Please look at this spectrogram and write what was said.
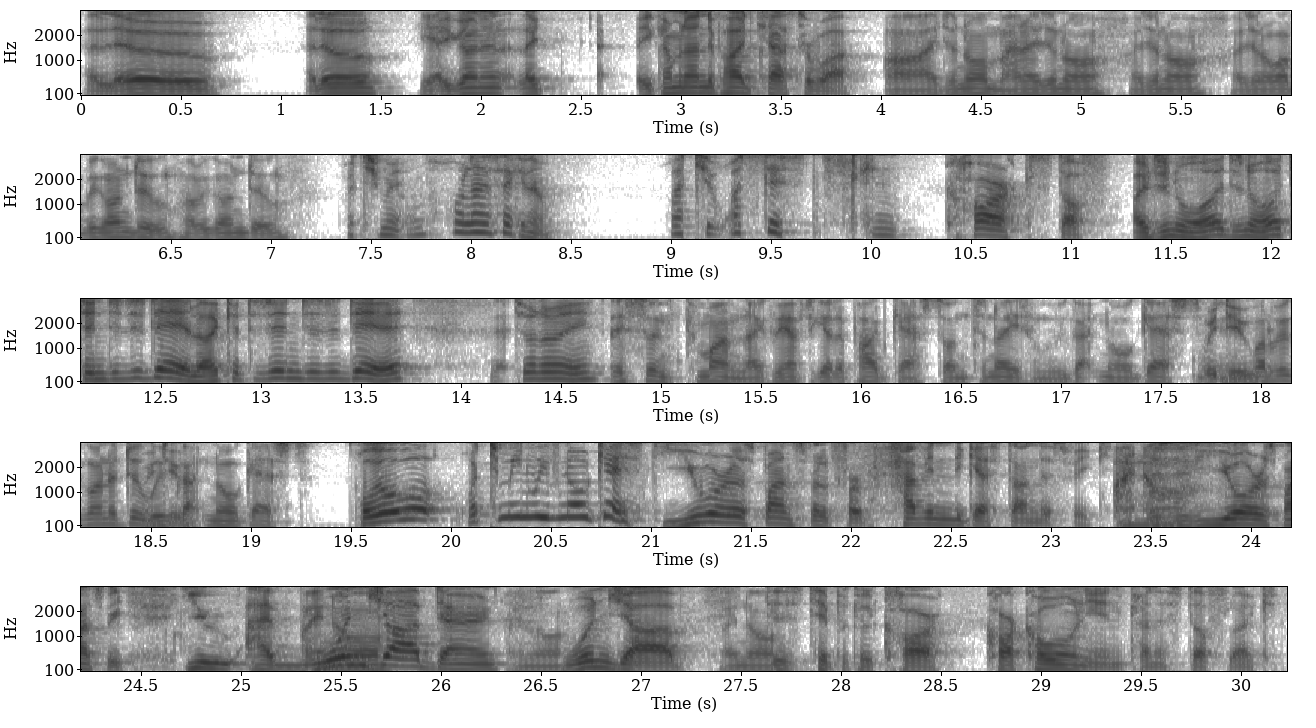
Hello, hello. Yeah. Are you gonna like? Are you coming on the podcast or what? Oh, I don't know, man. I don't know. I don't know. I don't know what we're going to do. What we to do? What you mean? Hold on a second now. What? You, what's this fucking Cork stuff? I don't know. I don't know. At the end of the day, like at the end of the day, do you know what I mean? Listen, come on. Like we have to get a podcast on tonight, and we've got no guest. We do. What are we going to do? We have got no guest. Oh, what do you mean we've no guest? You were responsible for having the guest on this week. I know. This is your responsibility. You have I one know. job, Darren. I know. One job. I know. This is typical Cork, Corkonian kind of stuff. Like,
